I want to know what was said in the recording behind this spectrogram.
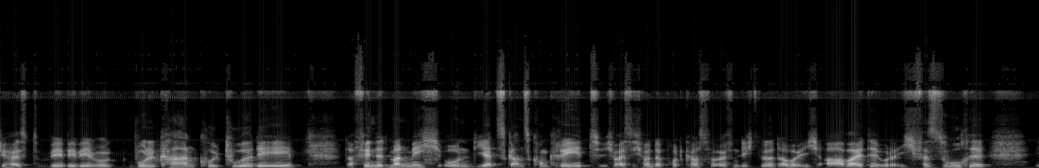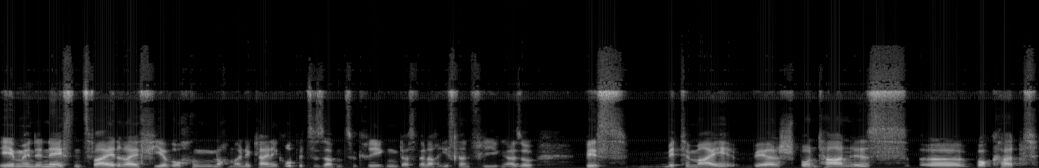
die heißt www.vulkankultur.de. Da findet man mich und jetzt ganz konkret, ich weiß nicht, wann der Podcast veröffentlicht wird, aber ich arbeite oder ich versuche eben in den nächsten zwei, drei, vier Wochen nochmal eine kleine Gruppe zusammenzukriegen, dass wir nach Island fliegen. Also bis Mitte Mai. Wer spontan ist, äh, Bock hat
